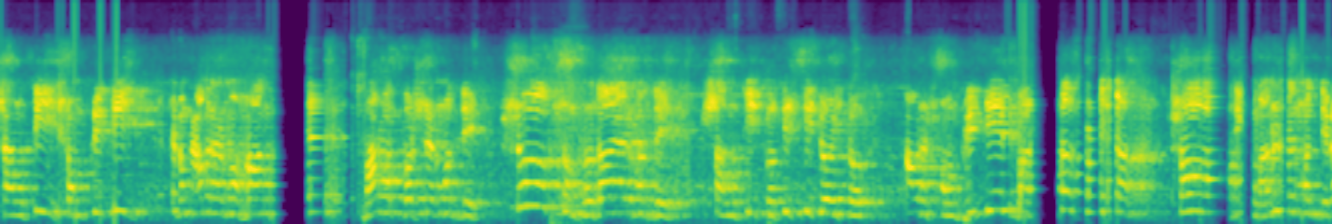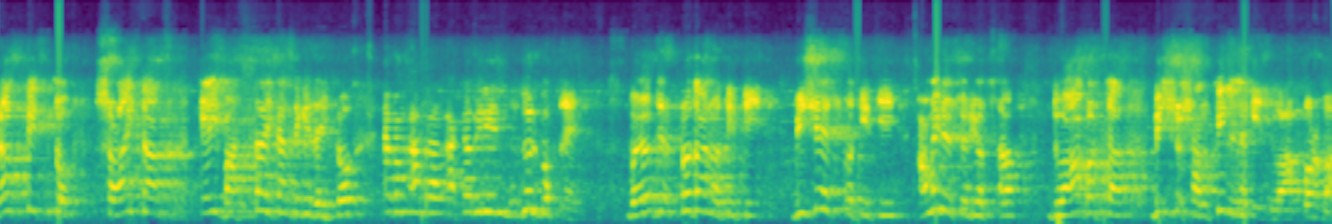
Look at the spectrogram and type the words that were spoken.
শান্তি, সম্প্রীতি এবং আমরা মহান ভারতবর্ষের মধ্যে, সব সম্প্রদায়ের মধ্যে শান্তি প্রতিষ্ঠিত হইত। আমরা সম্প্রীতির বার্তা মানুষের মধ্যে রাষ্ট্রিত্ব ছড়াইতাম এই বার্তা এখান থেকে যাইত। এবং আমরা আকাবিরিন বুজুর্গ প্রধান অতিথি, বিশেষ অতিথি, আমির শরীয়ত সাহেব, দোয়া কর্তা, বিশ্ব শান্তির লাগি দোয়া করবা।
